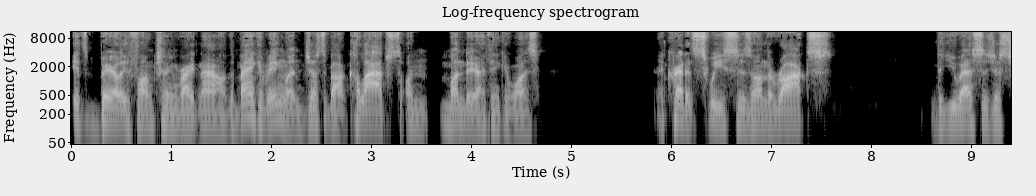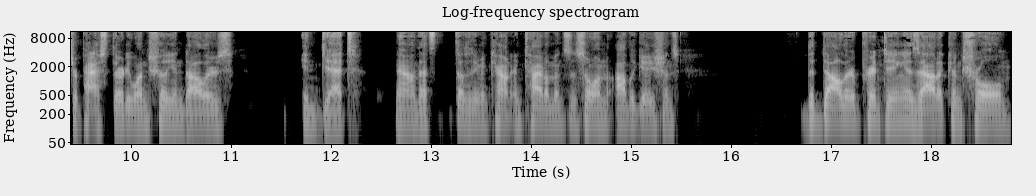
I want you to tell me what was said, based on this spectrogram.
It's barely functioning right now. The Bank of England just about collapsed on Monday, I think it was. And Credit Suisse is on the rocks. The U.S. has just surpassed $31 trillion in debt now that doesn't even count entitlements and so on obligations. The dollar printing is out of control.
